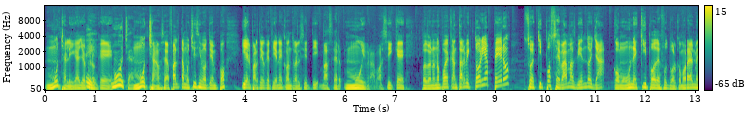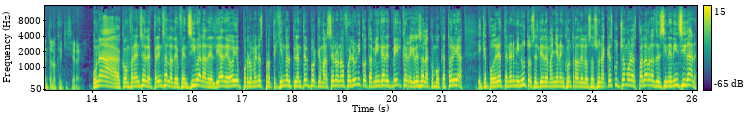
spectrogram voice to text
Mucha liga. Yo Sí, creo que. mucha. Mucha. O sea, falta muchísimo tiempo. Y el partido que tiene contra el City va a ser muy bravo. Así que, pues bueno, no puede cantar victoria, pero su equipo se va más viendo ya como un equipo de fútbol, como realmente lo que quisiera él. Una conferencia de prensa, la defensiva, la del día de hoy, o por lo menos protegiendo al plantel, porque Marcelo no fue el único, también Gareth Bale que regresa a la convocatoria y que podría tener minutos el día de mañana en contra de los Asuna. Acá escuchamos las palabras de Zinedine Zidane.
